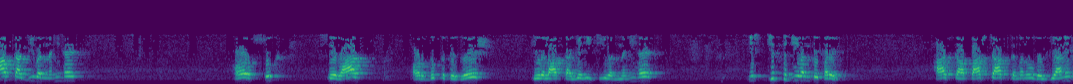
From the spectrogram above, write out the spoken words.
आपका जीवन नहीं है। और सुख से राग और दुख से द्वेष केवल आपका यही जीवन नहीं है। इस चित्त जीवन के परे आज का पाश्चात्य मनोवैज्ञानिक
